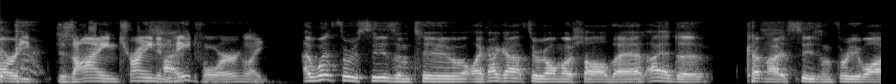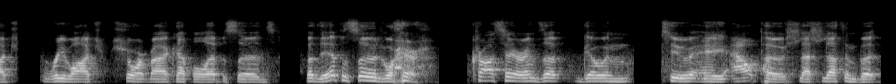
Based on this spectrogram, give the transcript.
already designed, trained, and I- paid for. Like I went through season two, like I got through almost all that. I had to cut my season three watch, rewatch short by a couple episodes. But the episode where Crosshair ends up going to a outpost that's nothing but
